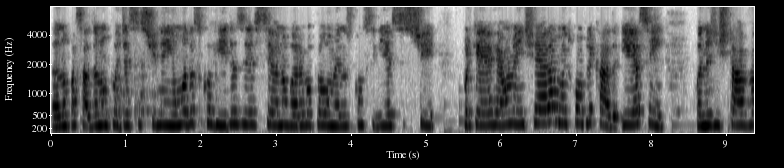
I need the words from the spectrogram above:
ano passado eu não pude assistir nenhuma das corridas e esse ano agora eu vou pelo menos conseguir assistir. Porque realmente era muito complicado. E assim, quando a gente estava.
